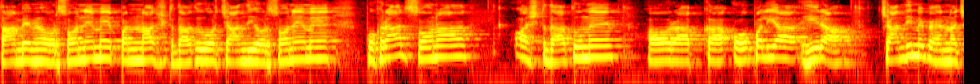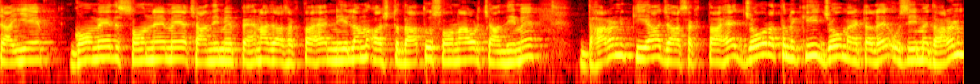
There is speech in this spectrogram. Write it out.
तांबे में और सोने में पन्ना धातु और चांदी और सोने में, पुखराज सोना अष्ट धातु में और आपका ओपल या हीरा चांदी में पहनना चाहिए। गोमेद सोने में या चांदी में पहना जा सकता है। नीलम अष्ट धातु सोना और चांदी में धारण किया जा सकता है। जो रत्न की जो मेटल है, उसी में धारण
